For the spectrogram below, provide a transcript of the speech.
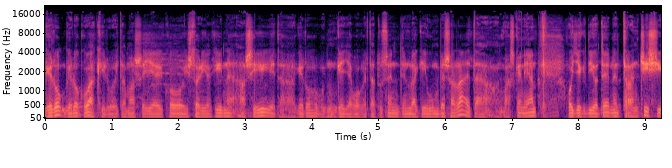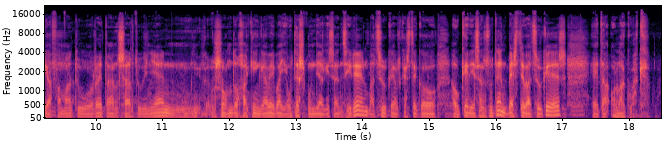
Gero, gerokoak, iru eta marzeieko historiakin hasi eta gero gehiago gertatu zen denulaki un bezala eta azkenean horiek dioten trantzizia famatu horretan sartu ginen oso ondo jakin gabe, bai, hauteskundeak izan ziren, batzuk aurkesteko aukeri izan zuten, beste batzuk ez, eta olakoak.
